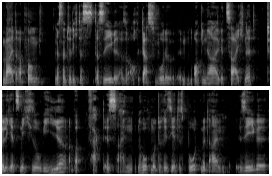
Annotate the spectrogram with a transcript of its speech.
Ein weiterer Punkt ist natürlich das, das Segel. Also auch das wurde im Original gezeichnet. Natürlich jetzt nicht so wie hier, aber Fakt ist, ein hochmotorisiertes Boot mit einem Segel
